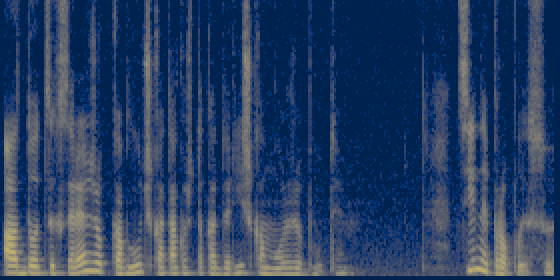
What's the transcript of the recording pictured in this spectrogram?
А до цих сережок каблучка також така доріжка може бути. Ціни прописую.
